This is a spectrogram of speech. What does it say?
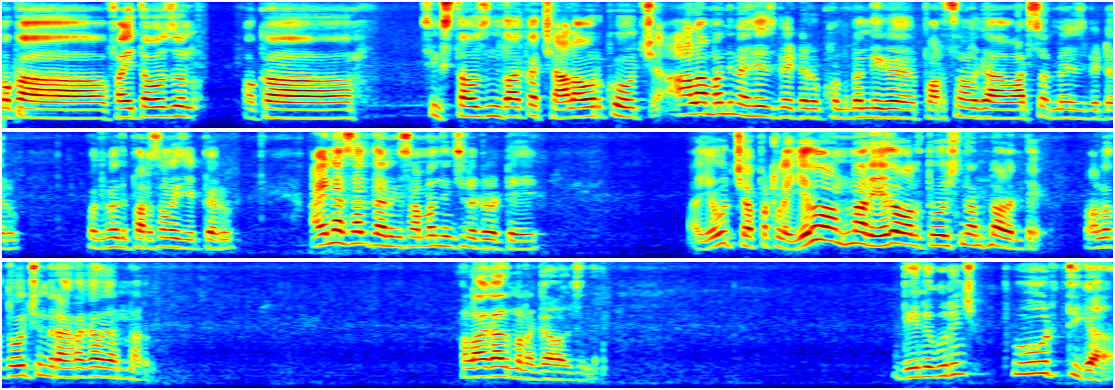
ఒక ఫైవ్ థౌజండ్ ఒక సిక్స్ థౌజండ్ దాకా చాలా వరకు చాలామంది మెసేజ్ పెట్టారు. కొంతమంది పర్సనల్గా వాట్సాప్ మెసేజ్ పెట్టారు. కొంతమంది పర్సనల్గా చెప్పారు. అయినా సరే దానికి సంబంధించినటువంటి ఎవరు చెప్పట్లే. ఏదో అంటున్నారు ఏదో వాళ్ళు తోచింది అంటున్నారు అంతే. వాళ్ళు తోచింది రకరకాలుగా అంటున్నారు. అలా కాదు మనకు కావాల్సింది. దీని గురించి పూర్తిగా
